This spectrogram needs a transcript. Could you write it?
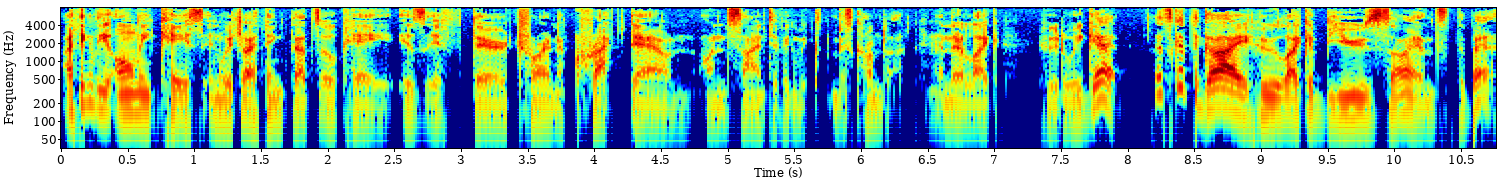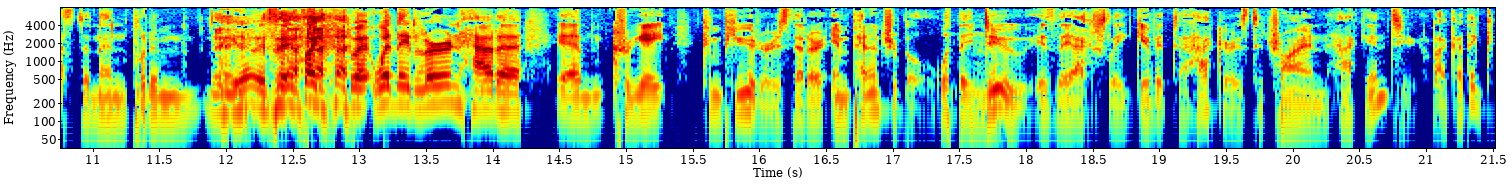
I think the only case in which I think that's okay is if they're trying to crack down on scientific mis- misconduct, and they're like, "Who do we get? Let's get the guy who like abused science the best, and then put him." You know, it's, it's like when they learn how to um, create computers that are impenetrable. What they do is they actually give it to hackers to try and hack into. Like, I think.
